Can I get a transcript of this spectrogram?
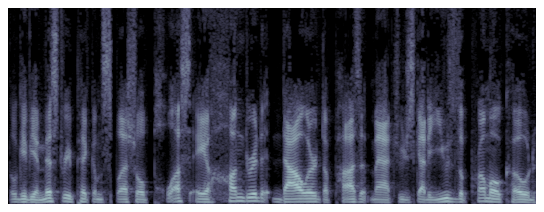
they'll give you a mystery pick'em special plus a $100 deposit match. You just got to use the promo code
